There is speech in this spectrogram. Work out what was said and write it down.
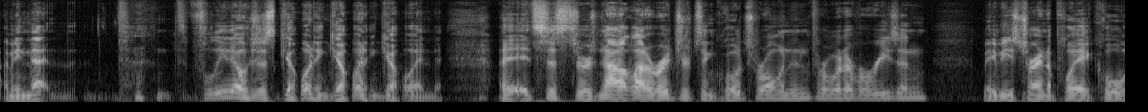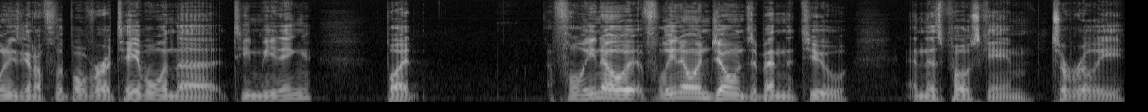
I mean that Foligno is just going and going and going. It's just there's not a lot of Richardson quotes rolling in for whatever reason. Maybe he's trying to play it cool and he's going to flip over a table in the team meeting, but Foligno, Foligno and Jones have been the two in this post game to really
